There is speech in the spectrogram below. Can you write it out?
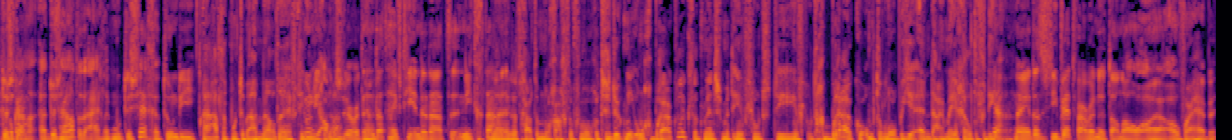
dus, hij, dus hij had het eigenlijk moeten zeggen toen die, Hij had het moeten aanmelden, heeft hij toen niet die ambassadeur werd. Ja. En dat heeft hij inderdaad eh, niet gedaan. Nee, dat gaat hem nog achtervolgen. Het is natuurlijk niet ongebruikelijk dat mensen met invloed die invloed gebruiken om te lobbyen en daarmee geld te verdienen. Ja, nee, dat is die wet waar we het dan al eh, over hebben.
